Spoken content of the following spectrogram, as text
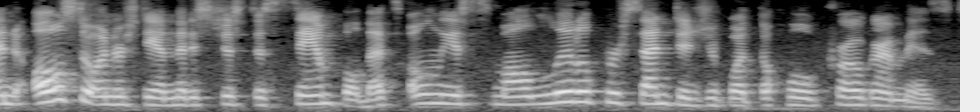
And also understand that it's just a sample. That's only a small little percentage of what the whole program is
